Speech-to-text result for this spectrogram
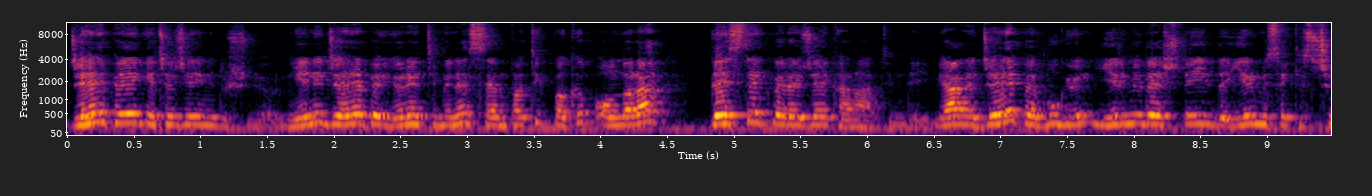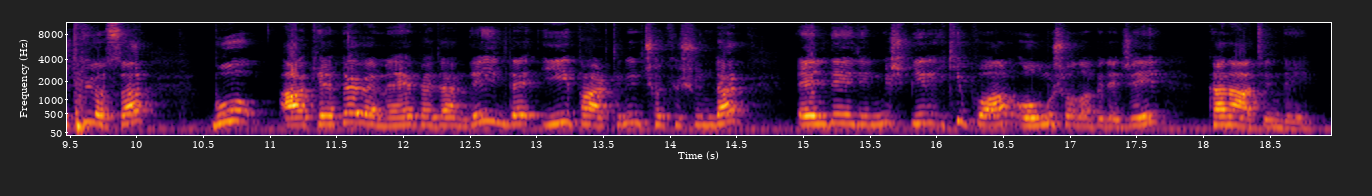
CHP'ye geçeceğini düşünüyorum. Yeni CHP yönetimine sempatik bakıp onlara destek vereceği kanaatindeyim. Yani CHP bugün 25 değil de 28 çıkıyorsa bu AKP ve MHP'den değil de İyi Parti'nin çöküşünden elde edilmiş 1-2 puan olmuş olabileceği kanaatindeyim.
